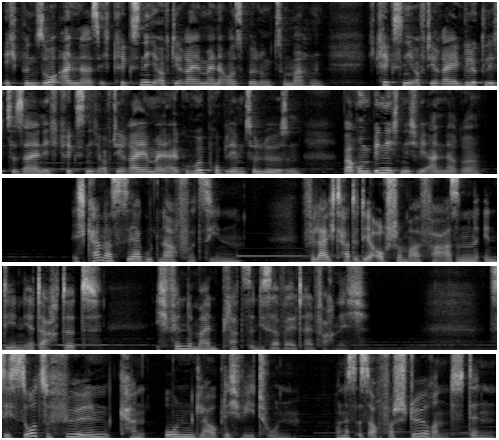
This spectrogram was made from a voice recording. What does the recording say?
Ich bin so anders, ich krieg's nicht auf die Reihe, meine Ausbildung zu machen. Ich krieg's nicht auf die Reihe, glücklich zu sein. Ich krieg's nicht auf die Reihe, mein Alkoholproblem zu lösen. Warum bin ich nicht wie andere? Ich kann das sehr gut nachvollziehen. Vielleicht hattet ihr auch schon mal Phasen, in denen ihr dachtet, ich finde meinen Platz in dieser Welt einfach nicht. Sich so zu fühlen, kann unglaublich wehtun. Und es ist auch verstörend, denn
